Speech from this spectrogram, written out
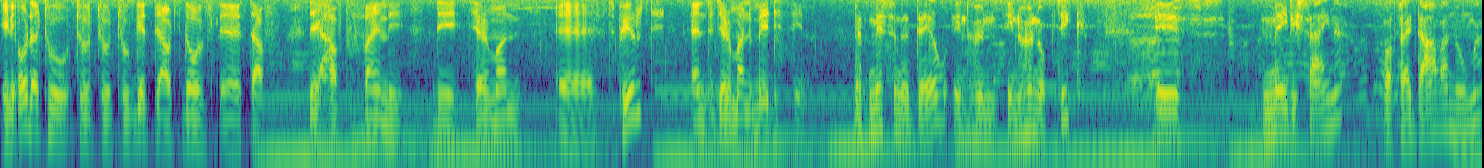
In order to, to, to, to get out those uh, stuff, they have to find the, German uh, spirit and the German medicine. Het missende deel in hun, in hun optiek is medicijnen, wat zij dawa noemen.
